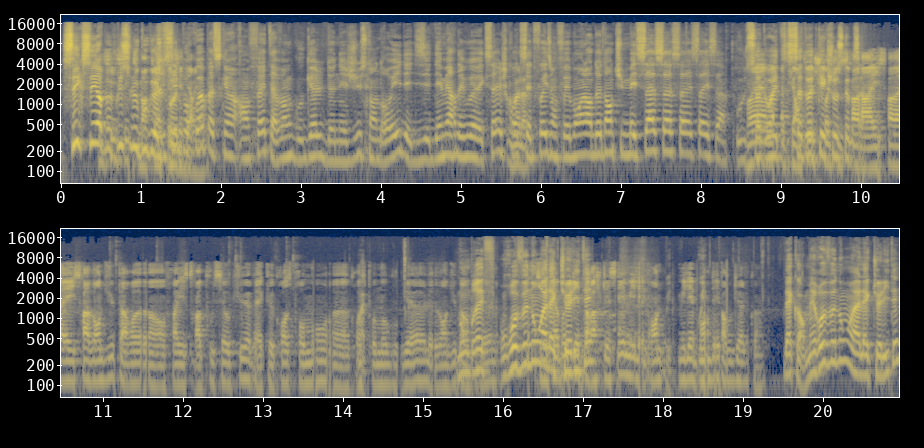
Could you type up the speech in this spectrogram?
c'est que c'est un peu plus le Google. Phone. pourquoi? Parce qu'en fait, avant Google donnait juste Android et disait démerdez-vous avec ça. Et je crois Voilà. que cette fois, ils ont fait bon, alors dedans, tu mets ça, ça, ça, et ça et ça. Ou Ouais, ça doit être, ça doit plus, être quelque chose comme ça. Il sera, il sera vendu par, euh, enfin, il sera poussé au cul avec grosse promo, euh, grosse Ouais. promo Google, euh, vendu Bon par bref, Google. revenons à l'actualité. par HTC, mais il est brandé, mais il est brandé par Google, quoi. D'accord, mais revenons à l'actualité.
